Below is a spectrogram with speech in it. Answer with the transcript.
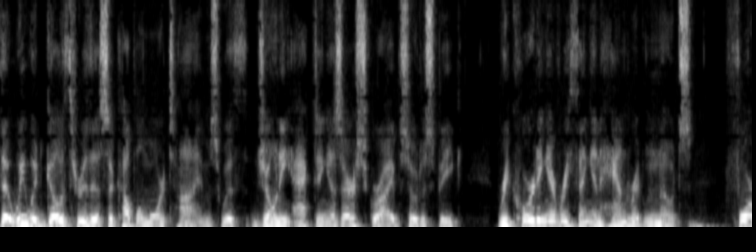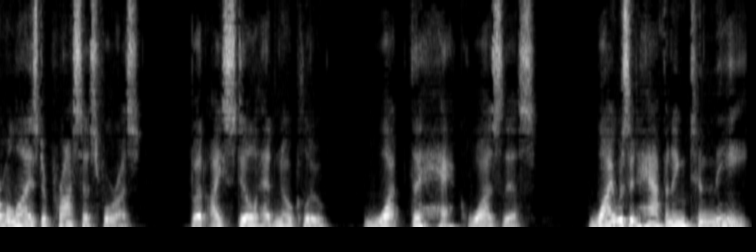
that we would go through this a couple more times with Joni acting as our scribe, so to speak, recording everything in handwritten notes, formalized a process for us, but I still had no clue. What the heck was this? Why was it happening to me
